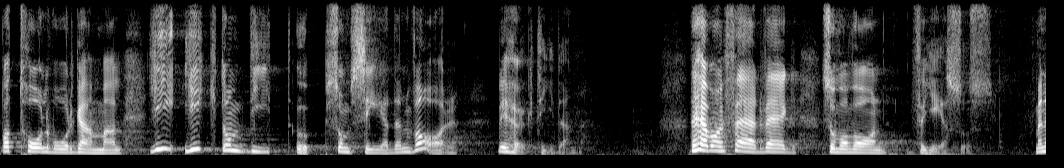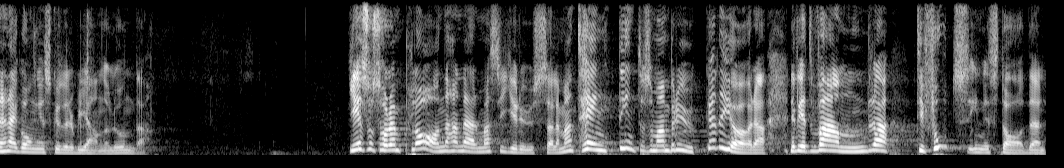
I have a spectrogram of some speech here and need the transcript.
var 12 år gammal gick de dit upp som seden var vid högtiden. Det här var en färdväg som var van för Jesus. Men den här gången skulle det bli annorlunda. Jesus har en plan när han närmar sig Jerusalem. Han tänkte inte som han brukade göra, ni vet vandra till fots in i staden.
